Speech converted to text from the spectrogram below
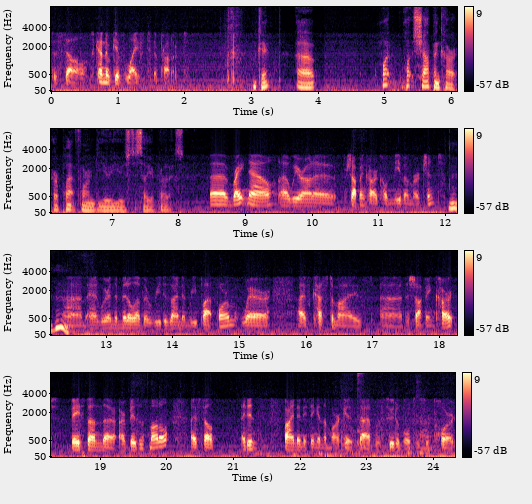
to sell, to kind of give life to the product. Okay. Uh, what what shopping cart or platform do you use to sell your products? Uh, right now, uh, we are on a shopping cart called Miva Merchant, Mhm. um, and we're in the middle of a redesign and replatform where I've customized uh, the shopping cart based on the, our business model. I felt I didn't find anything in the market that was suitable to support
